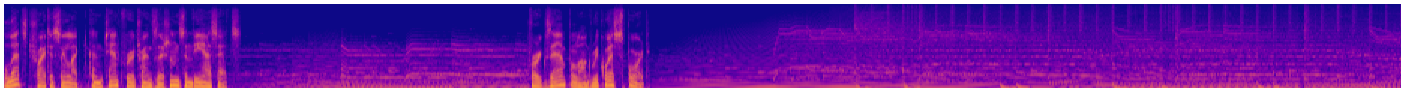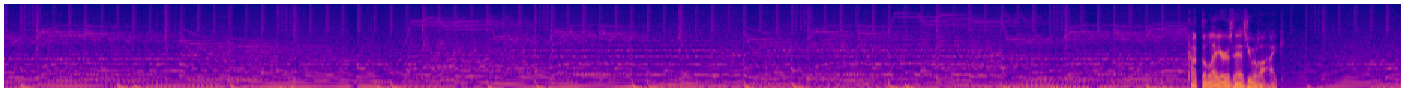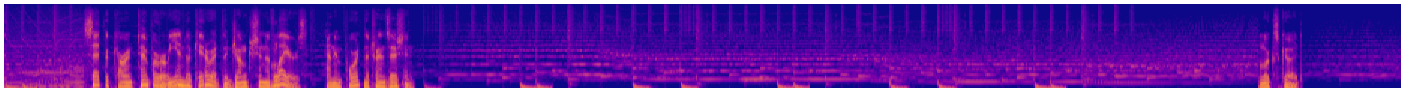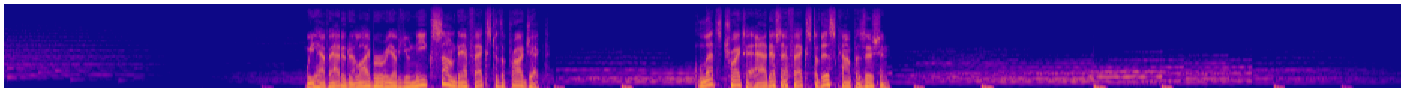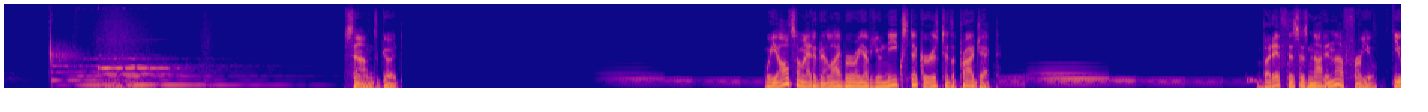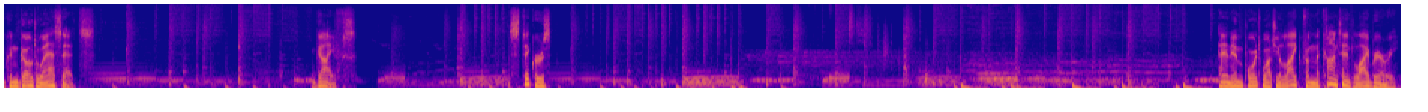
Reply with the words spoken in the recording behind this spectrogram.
Let's try to select content for transitions in the assets. For example on Request Sport. Cut the layers as you like. Set the current temporary indicator at the junction of layers, and import the transition. Looks good. We have added a library of unique sound effects to the project. Let's try to add SFX to this composition. Sounds good. We also added a library of unique stickers to the project. But if this is not enough for you, you can go to Assets, GIFs, stickers, and import what you like from the content library.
